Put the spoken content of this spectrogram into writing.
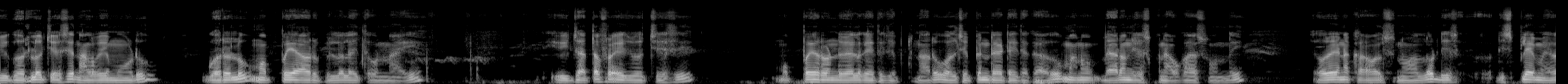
ఈ గొర్రెలు వచ్చేసి నలభై మూడు గొర్రెలు ముప్పై ఆరు పిల్లలు అయితే ఉన్నాయి. ఈ జత ప్రైజ్ వచ్చేసి ముప్పై రెండు వేలకి అయితే చెప్తున్నారు. వాళ్ళు చెప్పిన రేట్ అయితే కాదు మనం బేరం చేసుకునే అవకాశం ఉంది. ఎవరైనా కావాల్సిన వాళ్ళు డిస్ డిస్ప్లే మీద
